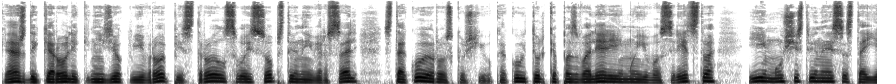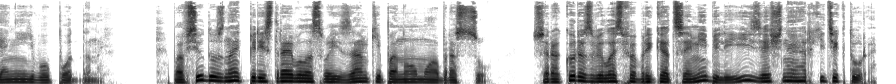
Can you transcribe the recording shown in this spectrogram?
Каждый король и князек в Европе строил свой собственный Версаль с такой роскошью, какую только позволяли ему его средства и имущественное состояние его подданных. Повсюду знать перестраивала свои замки по новому образцу. Широко развелась фабрикация мебели и изящная архитектура.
